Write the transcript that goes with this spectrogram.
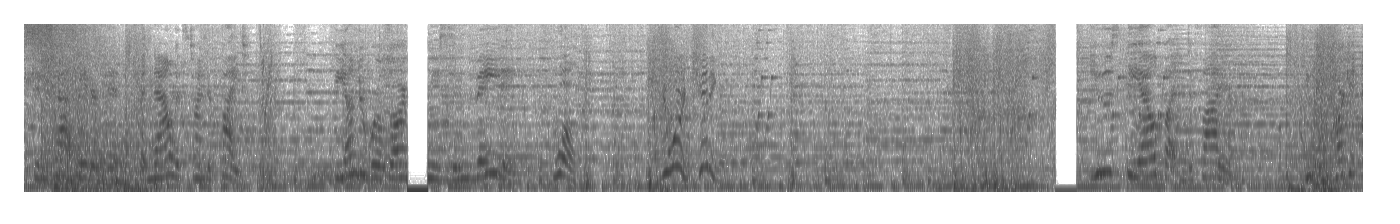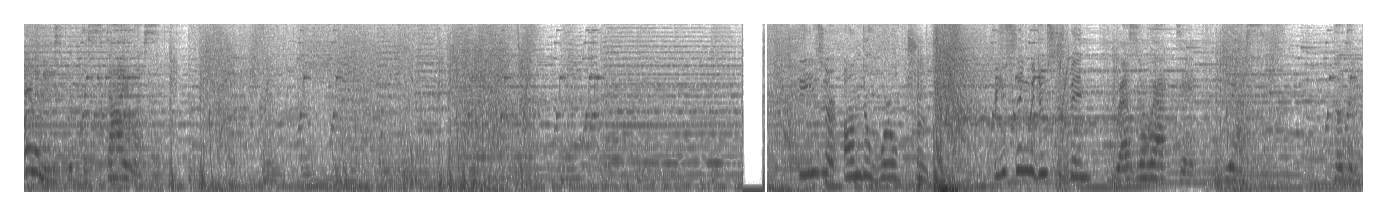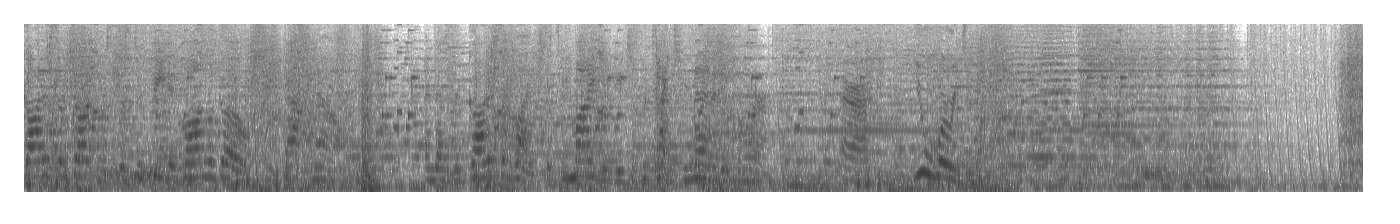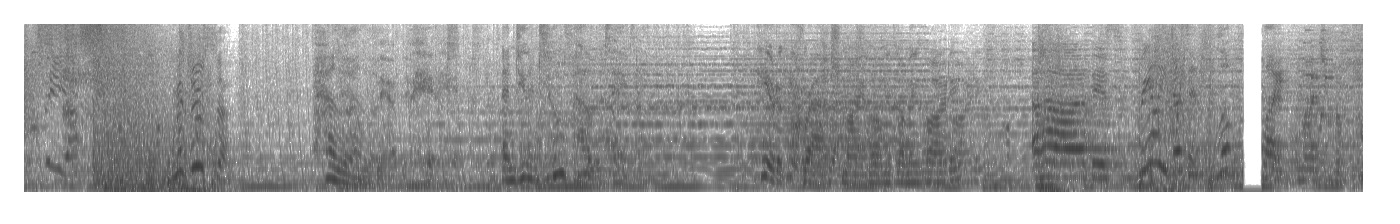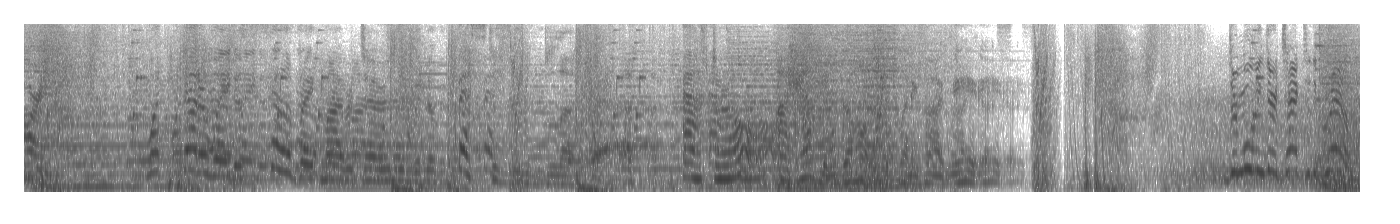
Can chat later, Pit, but now it's time to fight. The Underworld army's invaded. Whoa! You weren't kidding! Use the L button to fire. You can target enemies with the stylus. These are underworld troops. Are you saying Medusa's been... Resurrected, yes. Though the Goddess of Darkness was defeated long ago, she's back now. And as the Goddess of Light, it's my duty to protect humanity from her. Ah, you worry too much. See ya! Medusa! Hello there, Pit. And you too, Palutena. Here to crash my homecoming party? Uh, this really doesn't look like much of a party. What better way to celebrate my return than with a festive little bloodbath? After all, I have been gone for 25 years. They're moving their attack to the ground.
